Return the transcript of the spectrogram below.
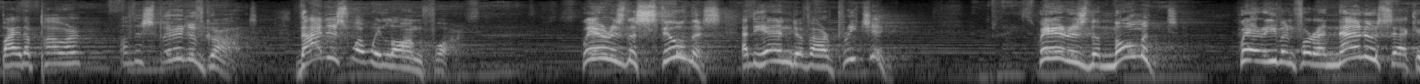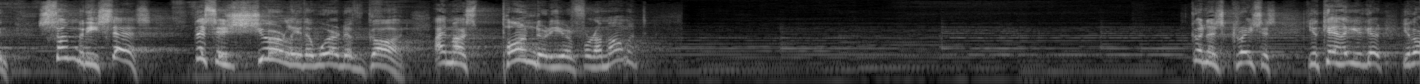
by the power of the Spirit of God. That is what we long for. Where is the stillness at the end of our preaching? Where is the moment where, even for a nanosecond, somebody says, This is surely the Word of God? I must ponder here for a moment. Goodness gracious, you can't, you go, you go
